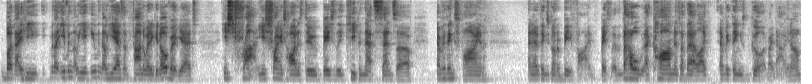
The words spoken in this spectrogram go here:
but that he, but that even though he, even though he hasn't found a way to get over it yet, he's trying. He's trying his hardest to basically keep in that sense of everything's fine and everything's gonna be fine. Basically, the whole that calmness of that, like everything's good right now. You know.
